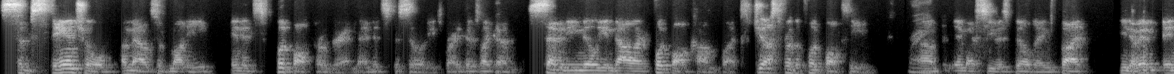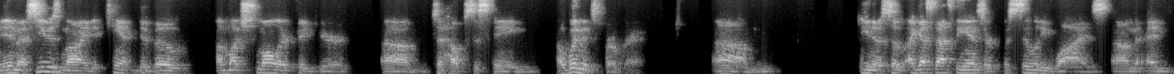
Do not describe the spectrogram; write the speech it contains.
substantial amounts of money in its football program and its facilities, right? There's like a $70 million football complex just for the football team right. um, that MSU is building. But, you know, in, in, MSU's mind, it can't devote a much smaller figure um, to help sustain a women's program. Um, you know, so I guess that's the answer facility wise um, and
